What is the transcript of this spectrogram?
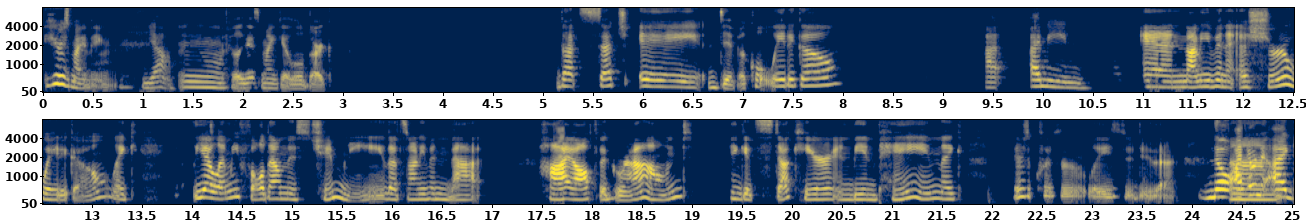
Here's my thing. yeah Mm, I feel like this might get a little dark. That's such a difficult way to go, i I mean and not even a sure way to go. Like, yeah, let me fall down this chimney that's not even that high off the ground and get stuck here and be in pain. Like, there's quicker ways to do that. No, I don't. Um, I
